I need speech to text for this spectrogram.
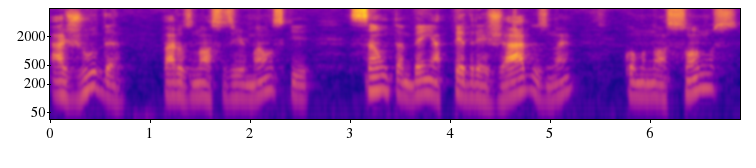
ajuda para os nossos irmãos que são também apedrejados, né? como nós somos,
